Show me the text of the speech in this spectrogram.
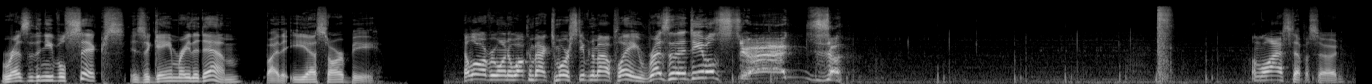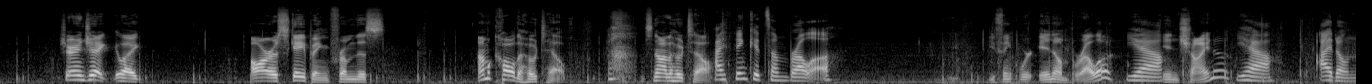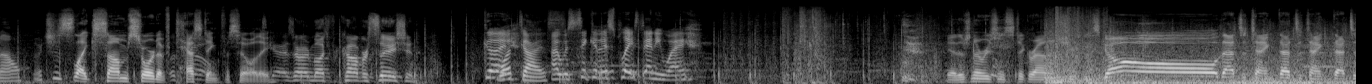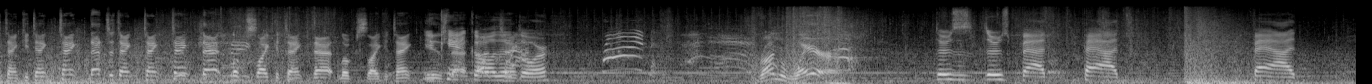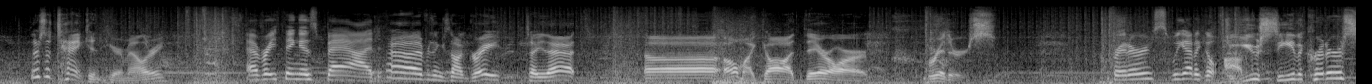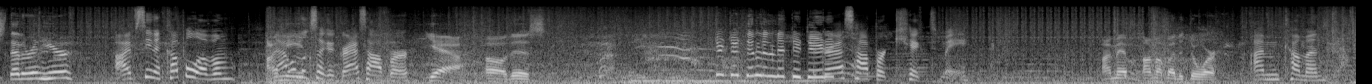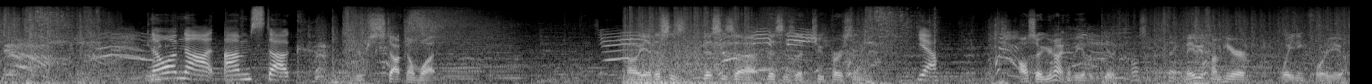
Resident Evil 6 is a game rated M by the ESRB. Hello, everyone, and welcome back to more Stephen and Mal Play Resident Evil 6! On the last episode, Sherry and Jake, like, are escaping from this. I'm gonna call it a hotel. It's not a hotel. I think it's umbrella. You think we're in Umbrella? Yeah. In China? yeah. I don't know. Which is like some sort of Let's testing go. facility. You guys aren't much for conversation. Good. What guys? I was sick of this place anyway. Yeah, there's no reason to stick around and shoot these. Go! That's a tank. That's a tank. That's a tanky tank. Tank. That's a tank. Tank. Tank. That looks like a tank. That looks like a tank. You Is can't that go a to the tank? door. Run! Run where? There's there's bad bad bad. There's a tank in here, Mallory. Everything is bad. Ah, everything's not great. I'll tell you that. Uh, oh my God, there are critters. Critters. We gotta go Do up. you see the critters that are in here? I've seen a couple of them. I that one looks like a grasshopper. Yeah. Oh, this. The grasshopper kicked me. I'm up, I'm up by the door. I'm coming. No, I'm not. I'm stuck. You're stuck on what? Oh yeah, this is this is a this is a two-person. Yeah. Also, you're not gonna be able to get across the thing. Maybe if I'm here waiting for you.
